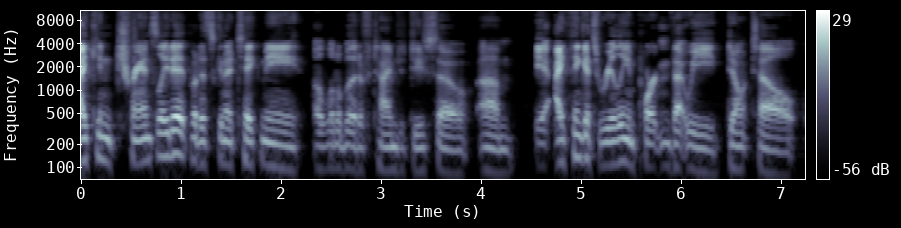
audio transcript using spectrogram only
I can translate it, but it's going to take me a little bit of time to do so. Um yeah, I think it's really important that we don't tell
